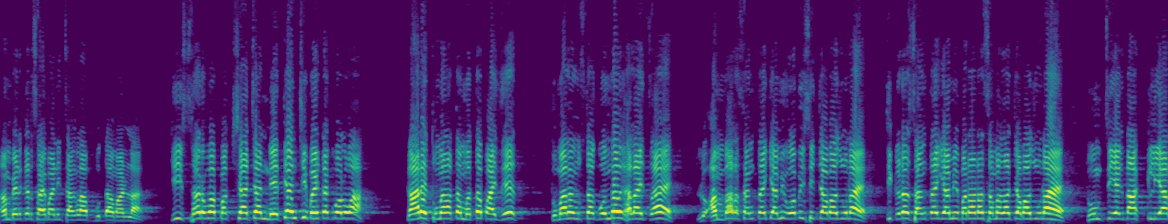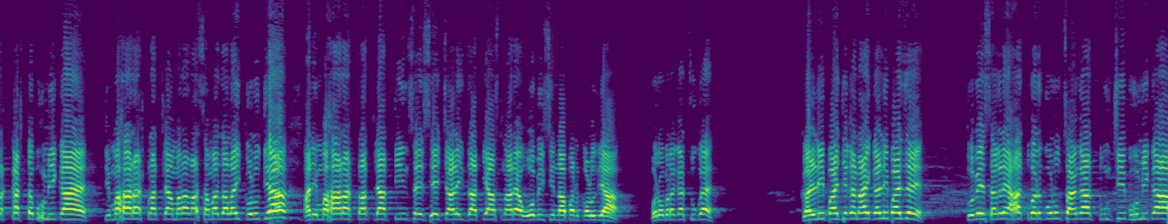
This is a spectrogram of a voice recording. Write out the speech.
आंबेडकर साहेबांनी चांगला मुद्दा मांडला की सर्व पक्षाच्या नेत्यांची बैठक बोलवा. का रे तुम्हाला आता मतं पाहिजेत? तुम्हाला नुसता गोंधळ घालायचा आहे लो- आम्हाला सांगताय की आम्ही ओबीसीच्या बाजून आहे. तिकडं सांगताय की आम्ही मराठा समाजाच्या बाजून आहे. तुमची एकदा क्लिअर कट्ट भूमिका आहे. ती महाराष्ट्रातल्या मराठा समाजालाही कळू द्या आणि महाराष्ट्रातल्या तीनशे सेहेचाळीस जाती असणाऱ्या ओबीसीना पण कळू द्या. बरोबर का आहे? कळली पाहिजे का नाही कळली पाहिजे? तुम्ही सगळे हात वर करून सांगा तुमची भूमिका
